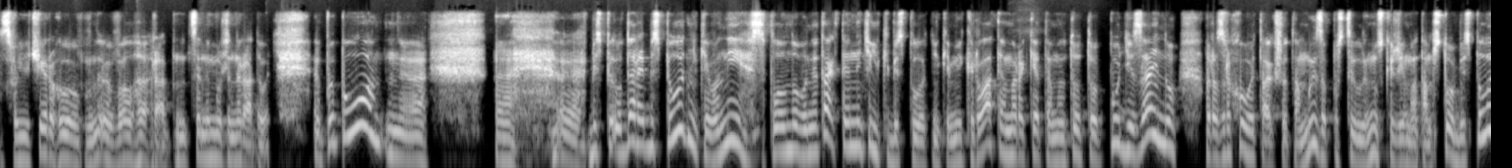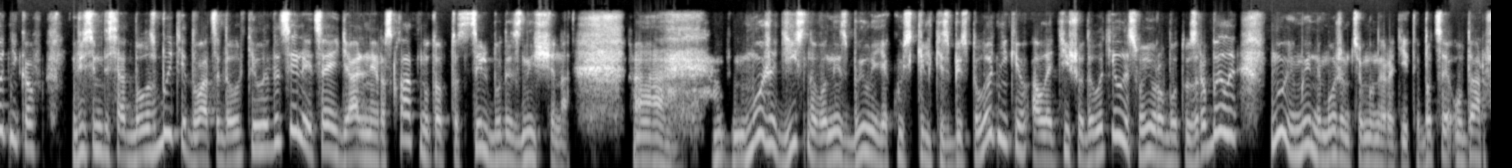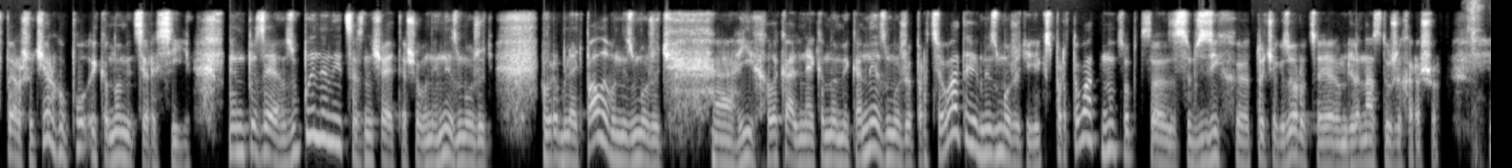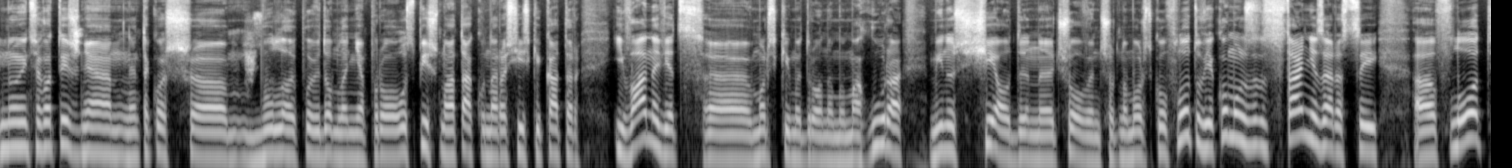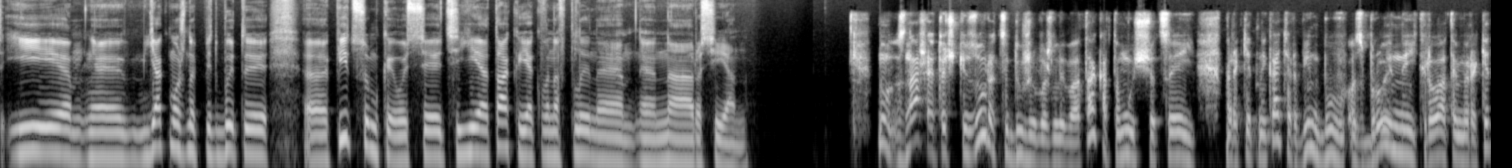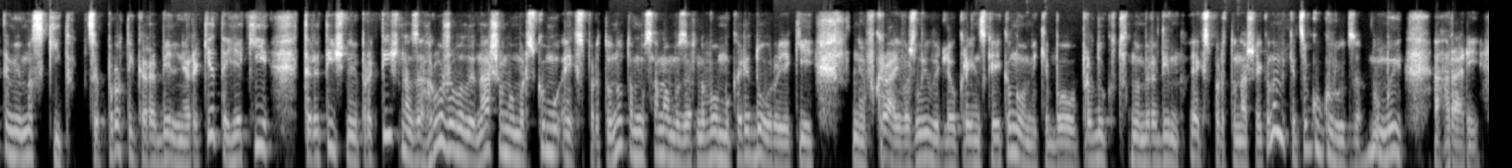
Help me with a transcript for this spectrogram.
свою чергу в Волгоград. Ну, Це не може не радувати. ППО е, безпі- удари безпілотників вони сплановані так, та не тільки безпілотниками, і крилатими ракетами. Тобто по дизайну розраховують так, що там ми запустили, ну скажімо, там 100 безпілотників, 80 було збиті, 20 долетіли до цілі, і це ідеальний розклад. Ну тобто ціль буде знищена. А, може, дійсно вони збили якусь кількість безпілотників, але ті, що долетіли, свою роботу зробили. Ну і ми не можемо цьому не радіти, бо це удар в першу чергу по економіці Росії. НПЗ зупинений. Це означає, те, що вони не зможуть виробляти паливо, не зможуть е, їх локальна економіка не зможе працювати, не зможуть її експортувати. Ну тобто, з їх е, точок зору, це для нас дуже хорошо. Ну і цього тижня е, також було повідомлення про успішну атаку на російський катер Івановець морськими дронами Магура. Мінус ще один човен Чорноморського флоту. В якому з- стані зараз цей е, флот, і е, як можна підбити е, підсумки ось цієї атаки, як вона вплине е, на росіян? Ну, з нашої точки зору, це дуже важлива атака, тому що цей ракетний катер він був озброєний крилатими ракетами Москіт. Це протикорабельні ракети, які теоретично і практично загрожували нашому морському експорту, ну тому самому зерновому коридору, який е, вкрай важливий для української економіки, бо продукт номер один експорту нашої економіки це кукурудза. Ну ми аграрії.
